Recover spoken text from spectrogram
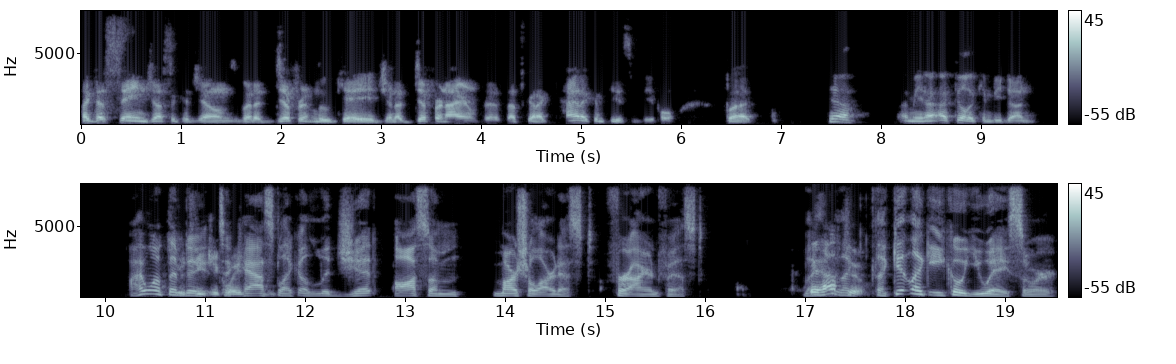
like the same Jessica Jones, but a different Luke Cage and a different Iron Fist. That's going to kind of confuse some people. But yeah, I mean, I, I feel it can be done. I want them to, to cast like a legit awesome martial artist for Iron Fist. Like, they have like, to. Like get like Iko Uwais or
